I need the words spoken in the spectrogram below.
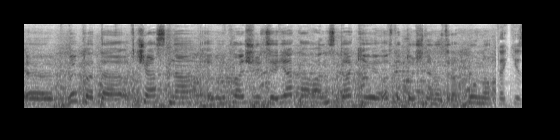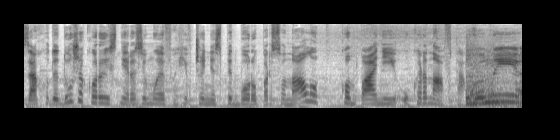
е, виплата вчасна, виплачується як аванс, так і остаточний розрахунок. Такі заходи дуже корисні, резюмує фахівчиня з підбору персоналу компанії Укрнафта. Вони е,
